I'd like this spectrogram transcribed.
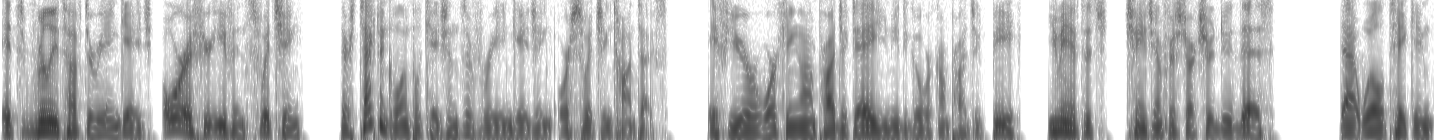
it's really tough to re engage. Or if you're even switching, there's technical implications of re engaging or switching context. If you're working on project A, you need to go work on project B. You may have to ch- change infrastructure, do this. That will take in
